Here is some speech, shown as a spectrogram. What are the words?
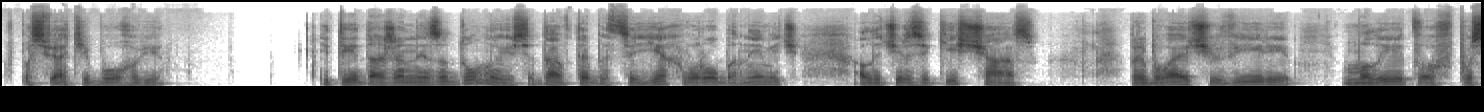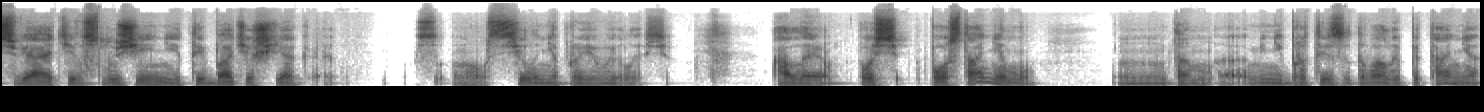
в посвяті Богові. І ти навіть не задумуєшся, да, в тебе це є хвороба, неміч, але через якийсь час, перебуваючи в вірі, в молитвах, в посвяті, в служінні, ти бачиш, як ну, зцілення проявилося. Але ось по останньому там мені брати задавали питання,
